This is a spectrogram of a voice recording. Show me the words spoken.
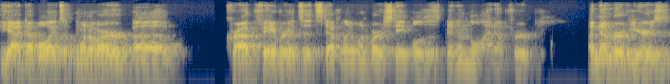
Yeah, double white's one of our uh, crowd favorites. It's definitely one of our staples. Has been in the lineup for a number of years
